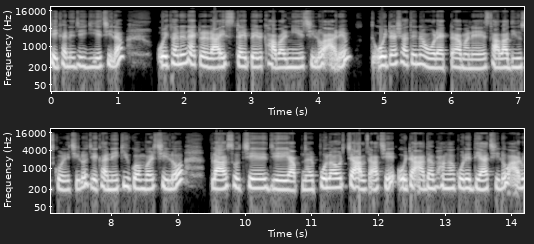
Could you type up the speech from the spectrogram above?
সেখানে যে গিয়েছিলাম, ওইখানে না একটা রাইস টাইপের খাবার নিয়েছিল আরে। তো ওইটার সাথে না ওর একটা মানে সালাদ ইউজ করেছিল, যেখানে কিউকাম্বার ছিল প্লাস হচ্ছে যে আপনার পোলাওর চালটা আছে, ওইটা আধা ভাঙা করে দেয়া ছিল, আরও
